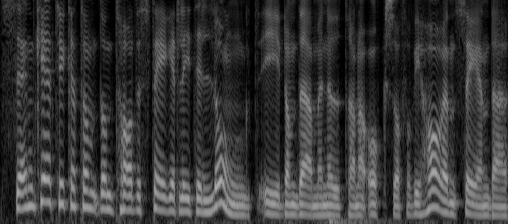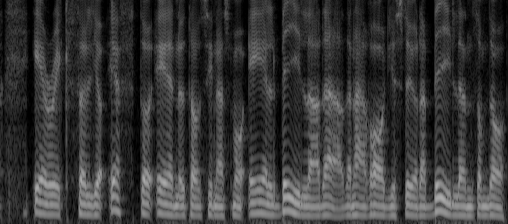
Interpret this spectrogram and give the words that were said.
Sen kan jag tycka att de, de tar det steget lite långt i de där minuterna också för vi har en scen där Eric följer efter en av sina små elbilar där, den här radiostyrda bilen som då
